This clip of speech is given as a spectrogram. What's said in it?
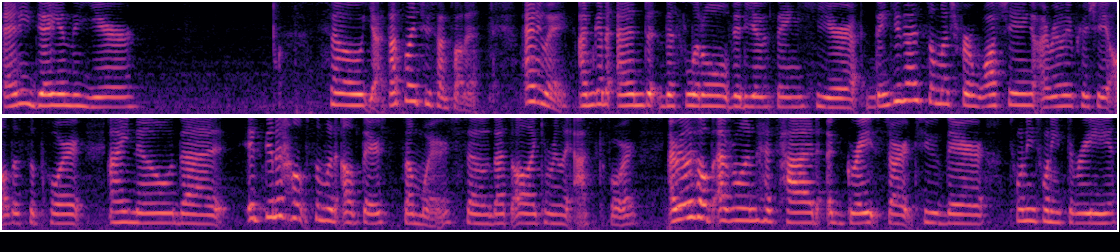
any day in the year. So yeah, that's my two cents on it. Anyway, I'm gonna end this little video thing here. Thank you guys so much for watching. I really appreciate all the support. I know that it's gonna help someone out there somewhere, so that's all I can really ask for. I really hope everyone has had a great start to their 2023.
